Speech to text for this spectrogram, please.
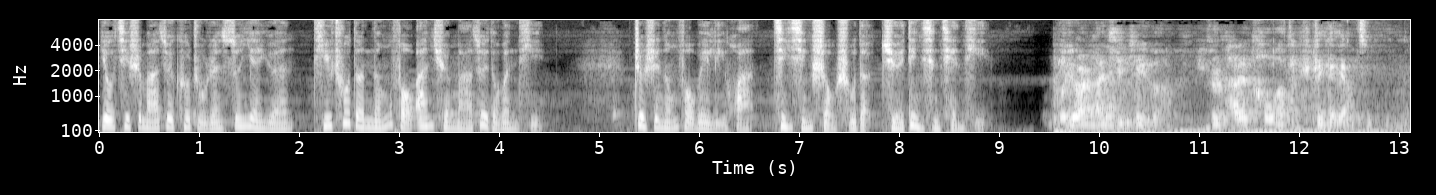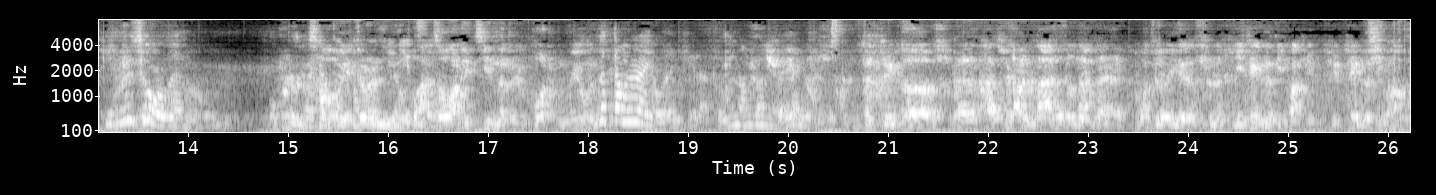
尤其是麻醉科主任孙艳元提出的能否安全麻醉的问题，这是能否为李华进行手术的决定性前提。我有点担心这个，就是他的头啊，他是这个样子。你不是侧卧位吗？我不是侧卧位，就是你管子往里进的这个过程没有问题。那当然有问题了，怎么能说没问题？那这个他确实难是难在，我觉得也是你这个地方进不去，这个地方。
